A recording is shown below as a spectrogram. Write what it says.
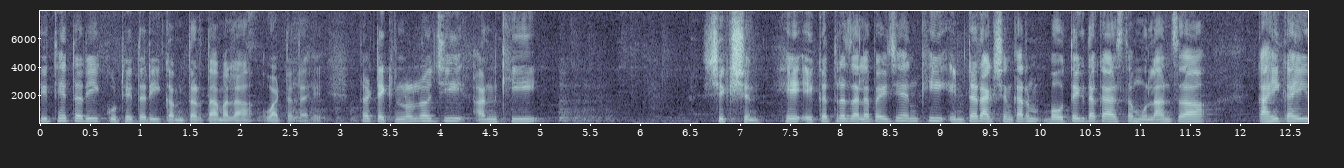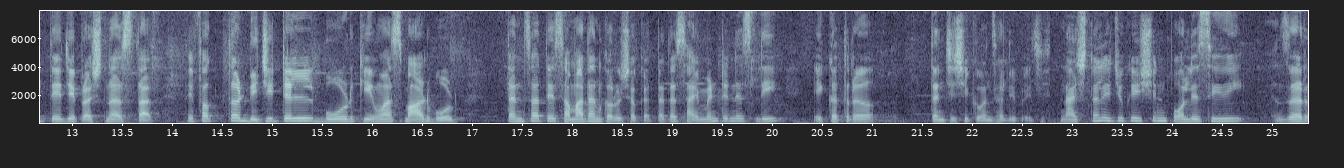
तिथे तरी कुठेतरी कमतरता मला वाटत आहे. तर टेक्नॉलॉजी आणखी शिक्षण हे एकत्र झालं पाहिजे आणखी इंटरॅक्शन कारण बहुतेकदा काय असतं मुलांचा काही काही ते जे प्रश्न असतात ते फक्त डिजिटल बोर्ड किंवा स्मार्ट बोर्ड त्यांचं ते समाधान करू शकत नाही. तर सायमेंटेनियसली एकत्र त्यांची शिकवण झाली पाहिजे. नॅशनल एज्युकेशन पॉलिसी जर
